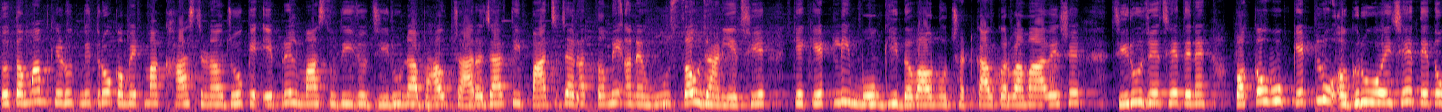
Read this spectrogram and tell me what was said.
તો તમામ ખેડૂત મિત્રો કમેન્ટમાં ખાસ જણાવજો કે એપ્રિલ માસ સુધી જો જીરુના ભાવ ચાર હજારથી પાંચ હજાર તમે અને હું સૌ જાણીએ છીએ કે કેટલી મોંઘી દવાઓનો છંટકાવ કરવામાં આવે છે. જીરું જે છે તેને પકવવું કેટલું અઘરું હોય છે તે તો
